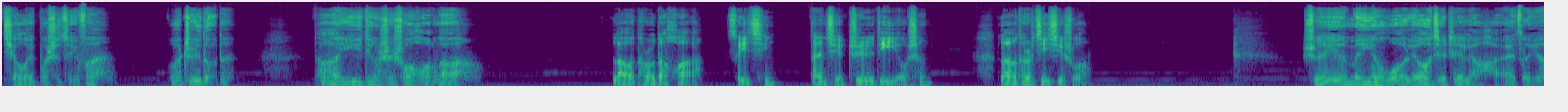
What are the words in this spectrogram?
小伟不是罪犯，我知道的，他一定是说谎了。老头的话虽轻，但却掷地有声。老头继续说：“谁也没有我了解这俩孩子呀。”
